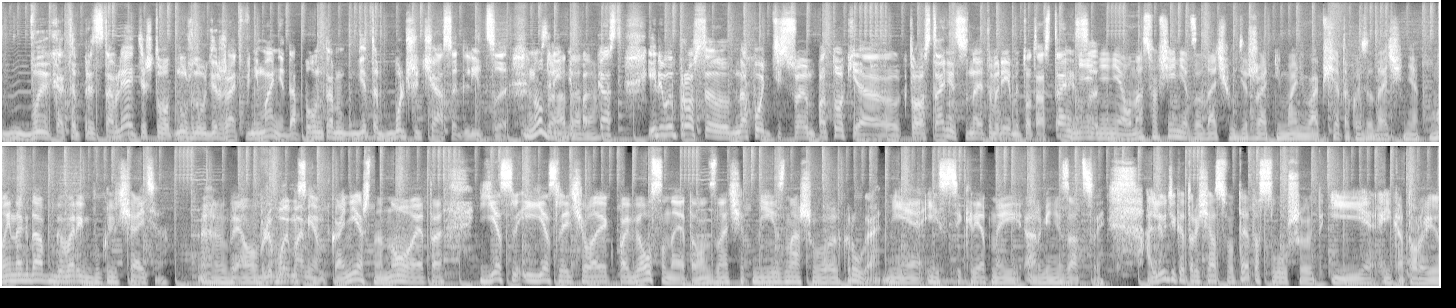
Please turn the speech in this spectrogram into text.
вы как-то представляете, что вот нужно удержать внимание, да? Он там где-то больше часа длится, Ну да, да, да. подкаст. Или вы просто находитесь в своем потоке, а кто останется на это время, тот останется. Не-не-не, у нас вообще нет задачи удержать внимание, вообще такой задачи нет. Мы иногда говорим, выключайте. э, Прямо в любой выпуске. момент. Конечно, но это если и если человек повелся на это, он значит не из нашего круга, не из секретной организации. А люди, которые сейчас вот это слушают и, и которые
